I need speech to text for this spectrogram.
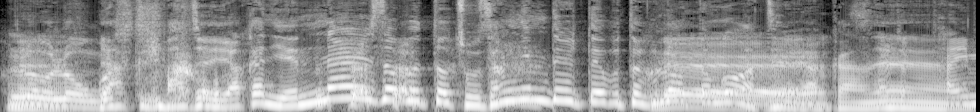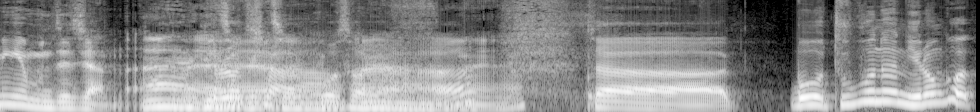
흘러 네. 흘러 온걸 약- 수도 있고. 맞아요. 약간 옛날서부터 조상님들 때부터 흘렀던 네. 것 같아요. 약간 살짝 예. 타이밍의 문제지 않나 아, 네. 그렇지. 않고서야. 네. 자, 뭐 두 분은 이런 거잘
